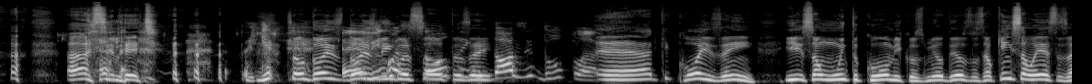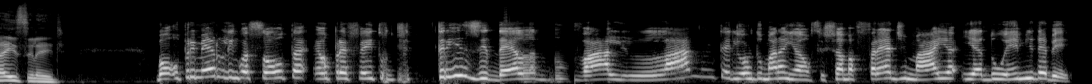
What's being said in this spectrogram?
ah, silente. São dois, é, dois língua línguas soltas aí. dose dupla. É, que coisa, hein? E são muito cômicos, meu Deus do céu. Quem são esses aí, Sileide? Bom, o primeiro língua solta é o prefeito de Trizidela do Vale, lá no interior do Maranhão. Se chama Fred Maia e é do MDB.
